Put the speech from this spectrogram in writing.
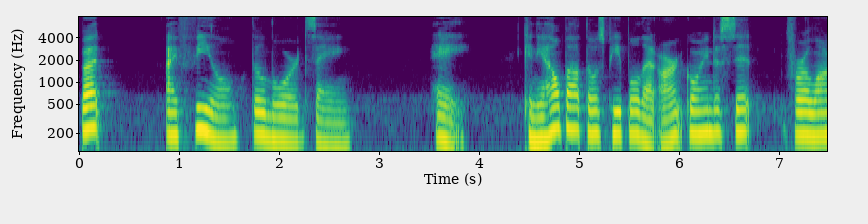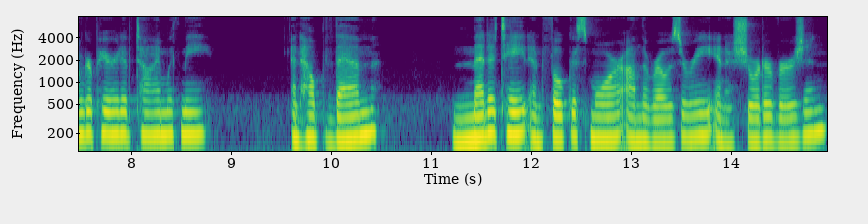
But I feel the Lord saying, Hey, can you help out those people that aren't going to sit for a longer period of time with me and help them meditate and focus more on the rosary in a shorter version?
